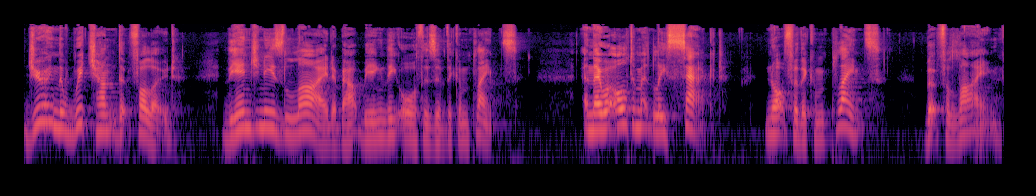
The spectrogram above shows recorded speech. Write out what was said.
During the witch hunt that followed, the engineers lied about being the authors of the complaints and they were ultimately sacked, not for the complaints, but for lying.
